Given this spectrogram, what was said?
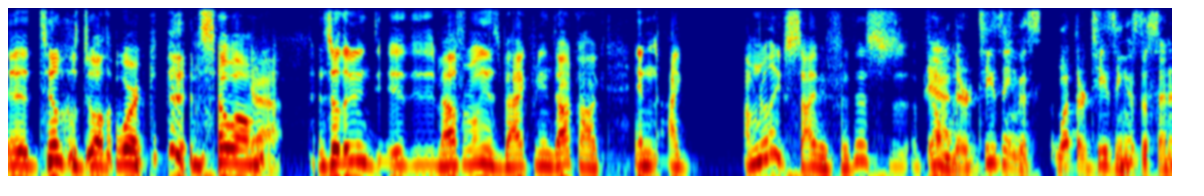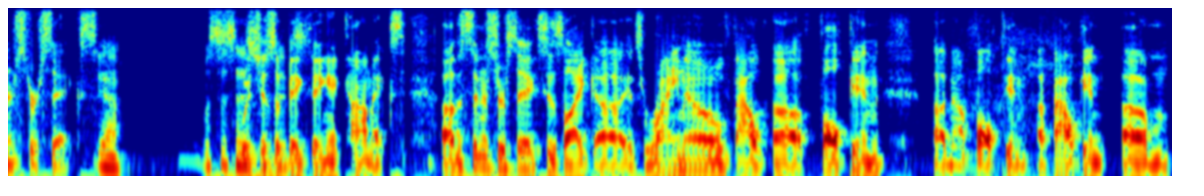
Uh, Tentacles do all the work," and so um, Yeah. and so they're uh, Alfred is back being Doc Ock, and I. I'm really excited for this film. Yeah, they're teasing this. What they're teasing is the Sinister Six. Yeah. What's the Sinister which is a big thing in comics. Uh, the Sinister Six is like uh, it's Rhino, Fal- uh, Falcon, uh, not Falcon, uh, Falcon, um,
